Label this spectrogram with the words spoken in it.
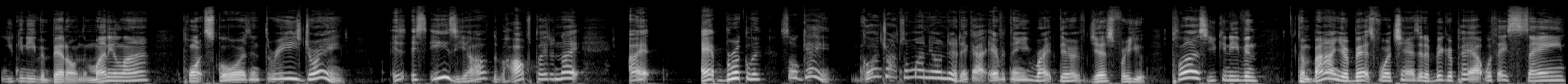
You can even bet on the money line, point scores, and threes drained. It's, it's easy, y'all. The Hawks play tonight at, at Brooklyn. So gay. Go and drop some money on there. They got everything right there just for you. Plus, you can even combine your bets for a chance at a bigger payout with a same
